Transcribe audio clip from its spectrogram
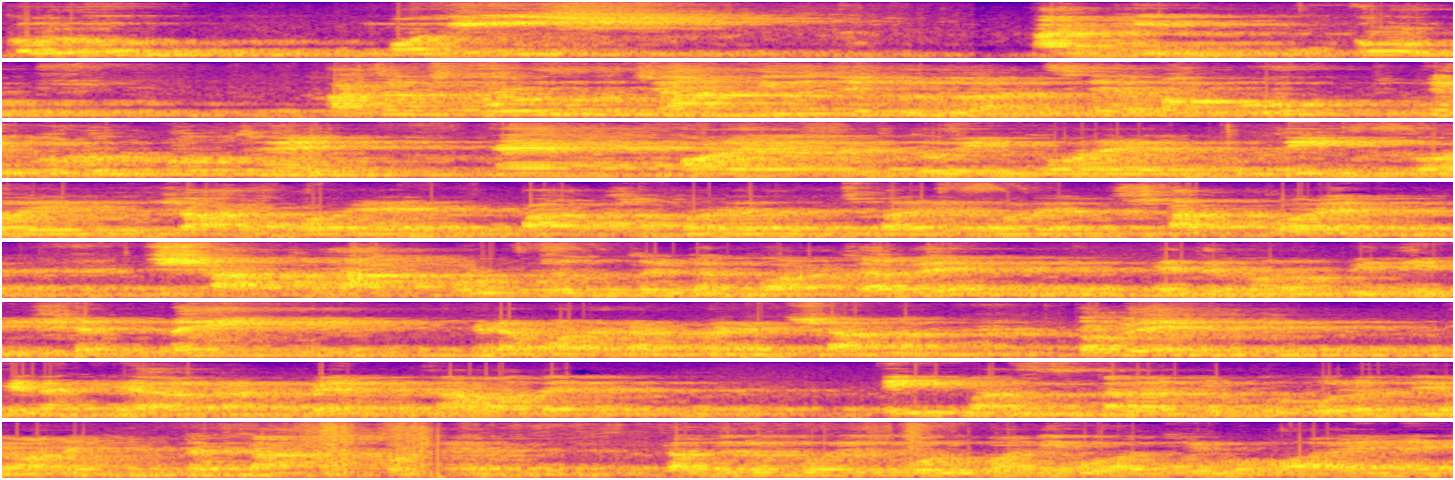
গরু, মহিষ, আর কি? উট। অর্থাৎ গরুর জাতীয় যেগুলো আছে এবং উট এগুলোর মধ্যে এক করে, দুই করে, তিন করে, চার করে, পাঁচ করে, ছয় করে, সাত করে, সাত ভাগ পর্যন্ত এটা করা যাবে। এতে কোনো বিধি নিষেধ নেই। এটা মনে রাখবেন ইনশাআল্লাহ। তবে এটা খেয়াল রাখবেন, আমাদের এই মাসকালাটুকু বলে দিয়ে অনেকটা কাজ করে তাদের উপরে কোরবানি ওয়াজিব হয় নাই।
